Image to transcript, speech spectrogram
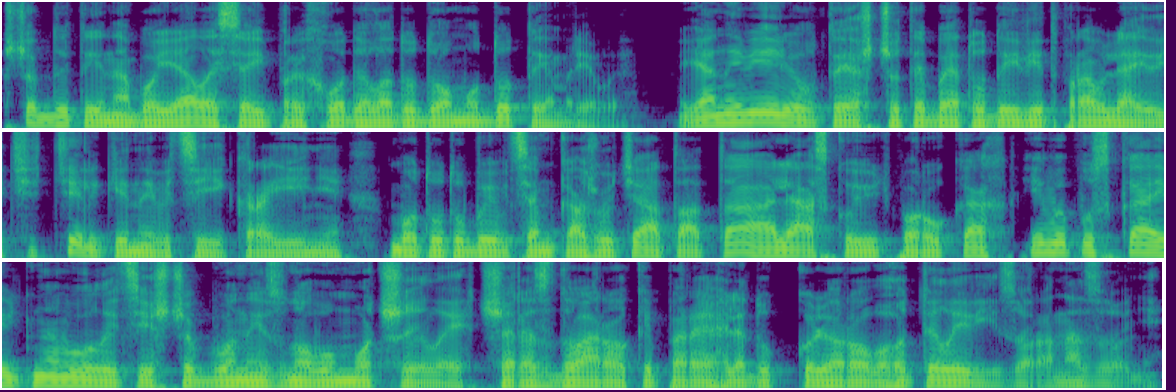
щоб дитина боялася і приходила додому до темряви. Я не вірю в те, що тебе туди відправляють, тільки не в цій країні, бо тут убивцям кажуть а та та аляскують по руках і випускають на вулиці, щоб вони знову мочили через два роки перегляду кольорового телевізора на зоні.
